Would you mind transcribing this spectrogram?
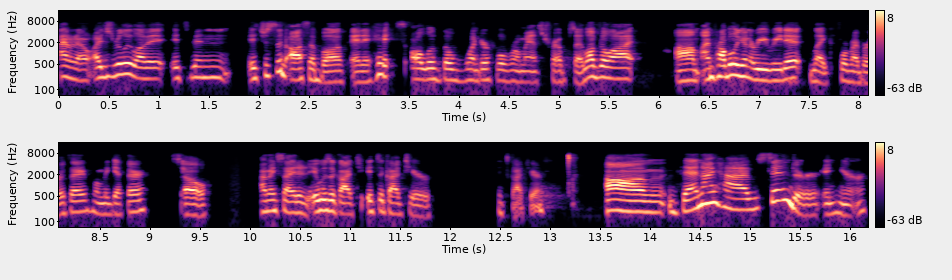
I don't know, I just really love it. It's been it's just an awesome book and it hits all of the wonderful romance tropes I loved a lot. Um, I'm probably gonna reread it like for my birthday when we get there. So I'm excited. It was a god it's a god tier. It's god tier. Um, then I have Cinder in here.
